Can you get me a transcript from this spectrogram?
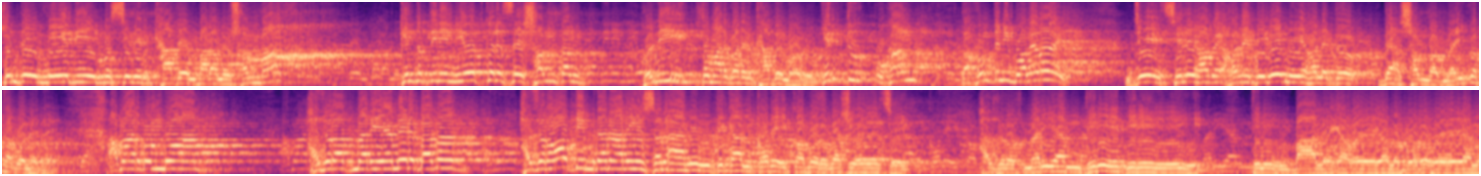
কিন্তু মেয়ে দিয়ে মসজিদের খাদেম বাড়ানো সম্ভব? কিন্তু তিনি নিয়ত করেছে সন্তান হলি তোমার ঘরের খাদেম হবে। কিন্তু ওখান তখন তিনি বলে নাই যে ছেলে হবে, হলে দেবে, মেয়ে হলে তো দেওয়া সম্ভব না। এই কথা বলে নাই। আমার বন্ধু হজরত মারিয়ামের বাবা হজরত ইমরান আলী সালাম ইন্তেকাল করে কবরবাসী হয়েছে। হজরত মারিয়াম ধীরে ধীরে তিনি বালেগা হয়ে গেল, বড় হয়ে গেল।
